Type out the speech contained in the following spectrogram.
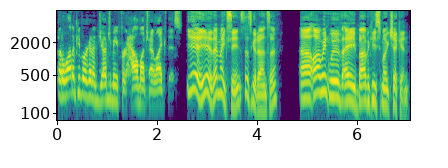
but a lot of people are going to judge me for how much I like this. Yeah, yeah, that makes sense. That's a good answer. Uh, I went with a barbecue smoked chicken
